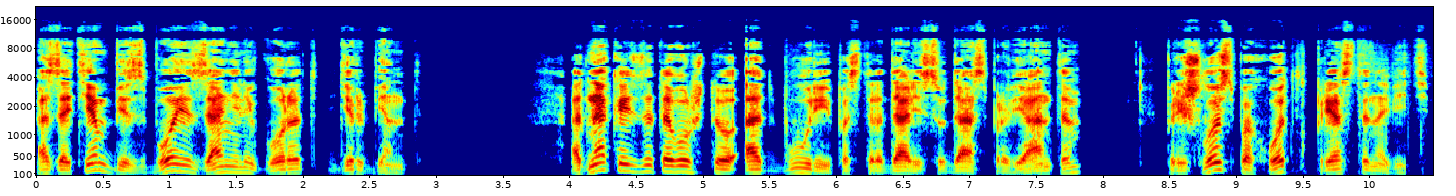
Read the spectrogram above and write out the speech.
а затем без боя заняли город Дербент. Однако из-за того, что от бури пострадали суда с провиантом, пришлось поход приостановить.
